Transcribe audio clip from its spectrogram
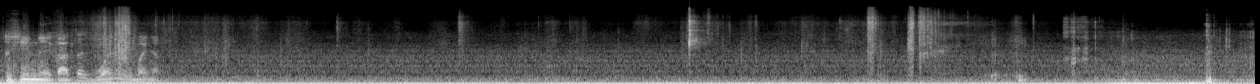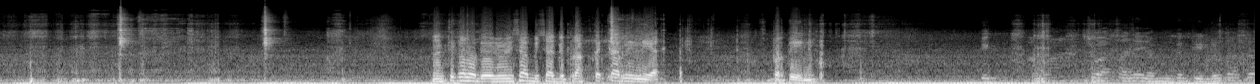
Nutrisi naik ke atas buahnya lebih banyak. Kalau di Indonesia bisa dipraktekkan ini ya. Seperti ini. Cuacanya ya mungkin di Indonesia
